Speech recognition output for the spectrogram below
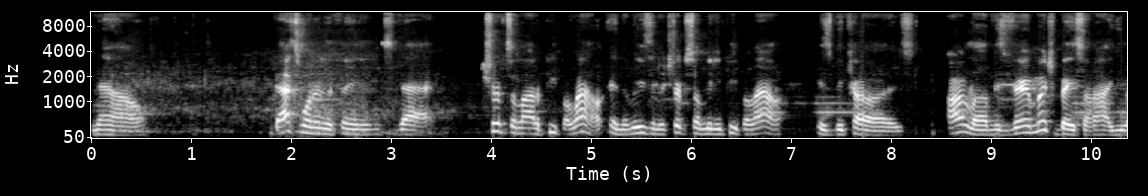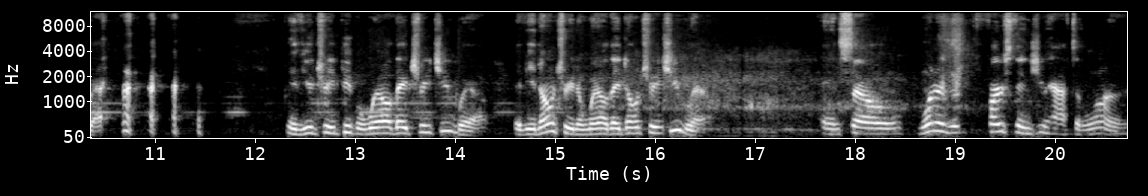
Now, that's one of the things that trips a lot of people out. And the reason it trips so many people out is because our love is very much based on how you act. if you treat people well, they treat you well. If you don't treat them well, they don't treat you well. And so, one of the first things you have to learn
